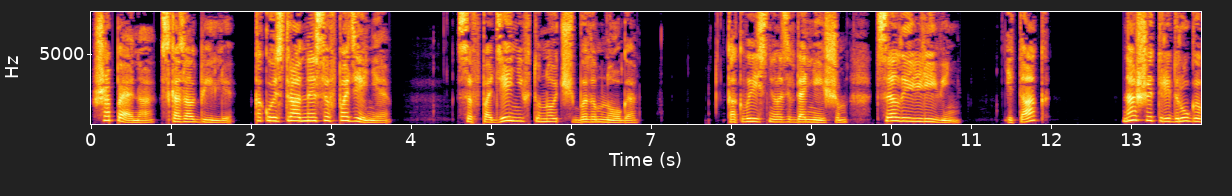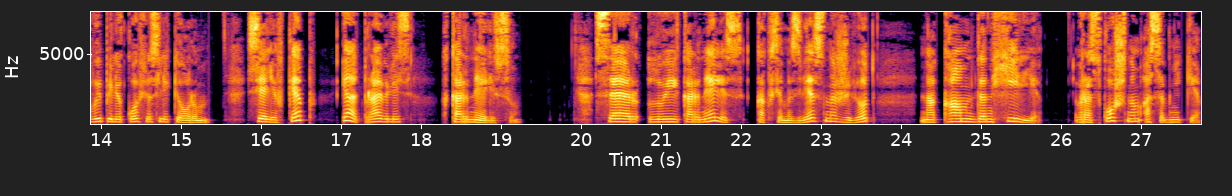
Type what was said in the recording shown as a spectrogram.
«Шопена», — сказал Билли. «Какое странное совпадение». Совпадений в ту ночь было много как выяснилось в дальнейшем, целый ливень. Итак, наши три друга выпили кофе с ликером, сели в кэп и отправились к Корнелису. Сэр Луи Корнелис, как всем известно, живет на Камден-Хилле, в роскошном особняке.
